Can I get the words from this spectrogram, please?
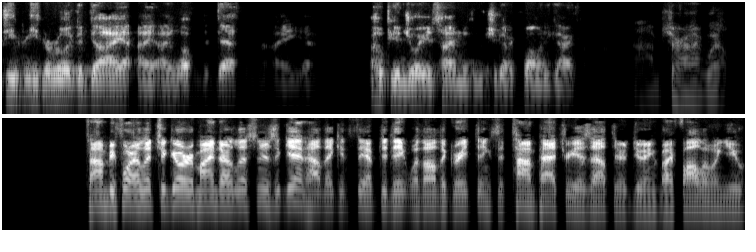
he- he's a really good guy. I, I love him to death, and I uh, I hope you enjoy your time with him because you got a quality guy. I'm sure I will. Tom, before I let you go, remind our listeners again how they can stay up to date with all the great things that Tom Patri is out there doing by following you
